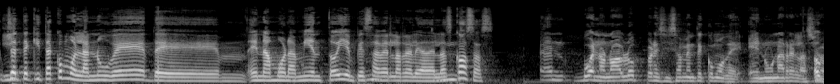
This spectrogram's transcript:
Y- Se te quita como la nube de mm, enamoramiento y empieza a ver la realidad de las Mm. cosas. En- bueno, no hablo precisamente como de en una relación.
